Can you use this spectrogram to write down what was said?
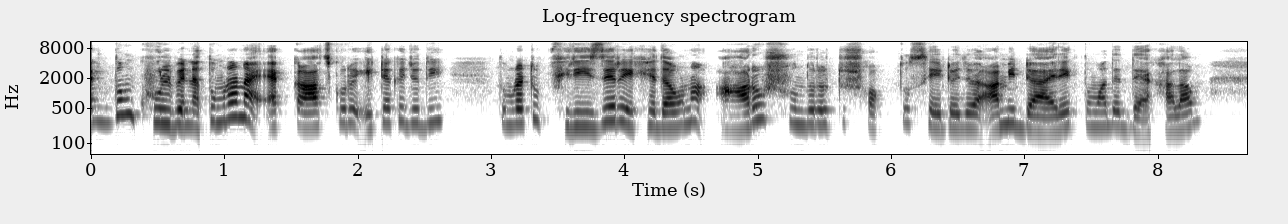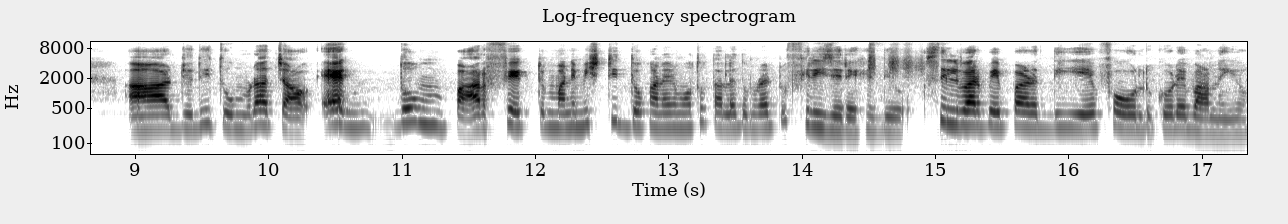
একদম খুলবে না। তোমরা না এক কাজ করে, এটাকে যদি তোমরা একটু ফ্রিজে রেখে দাও না আরও সুন্দর, একটু শক্ত সেট হয়ে যাবে। আমি ডাইরেক্ট তোমাদের দেখালাম। আর যদি তোমরা চাও একদম পারফেক্ট মানে মিষ্টির দোকানের মতো, তাহলে তোমরা একটু ফ্রিজে রেখে দিও। সিলভার পেপার দিয়ে ফোল্ড করে বানিও।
